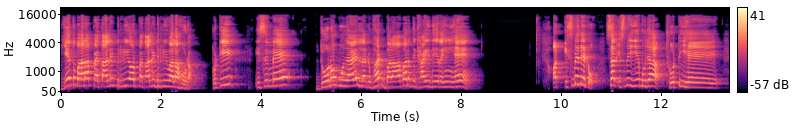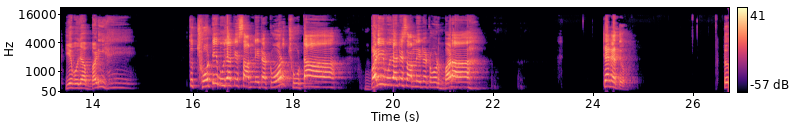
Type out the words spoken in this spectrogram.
ये तुम्हारा 45 डिग्री और 45 डिग्री वाला हो रहा। क्योंकि इसमें दोनों भुजाएँ लगभग बराबर दिखाई दे रही हैं। और इसमें देखो, सर, इसमें ये भुजा छोटी है, ये भुजा बड़ी है। तो छोटी भुजा के सामने का टोड़ छोटा, बड़ी भुजा के सामने का टोड़ बड़ा। क्या कहते हो? तो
